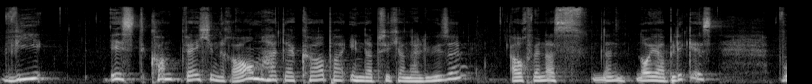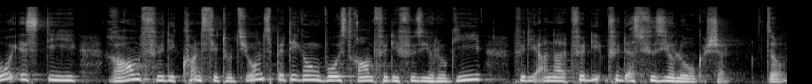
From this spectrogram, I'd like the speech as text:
wie ist, kommt, welchen Raum hat der Körper in der Psychoanalyse, auch wenn das ein neuer Blick ist, wo ist die Raum für die Konstitutionsbedingungen? Wo ist Raum für die Physiologie, für, die, für, die, für das Physiologische? So.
